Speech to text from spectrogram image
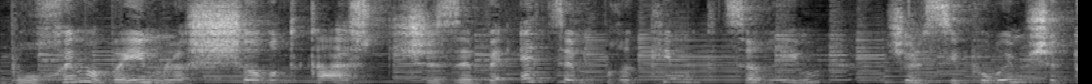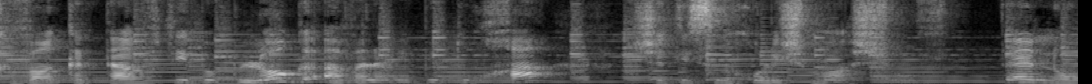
ברוכים הבאים לשורטקאסט, שזה בעצם פרקים קצרים של סיפורים שכבר כתבתי בבלוג, אבל אני בטוחה שתשמחו לשמוע שוב. תהנו.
